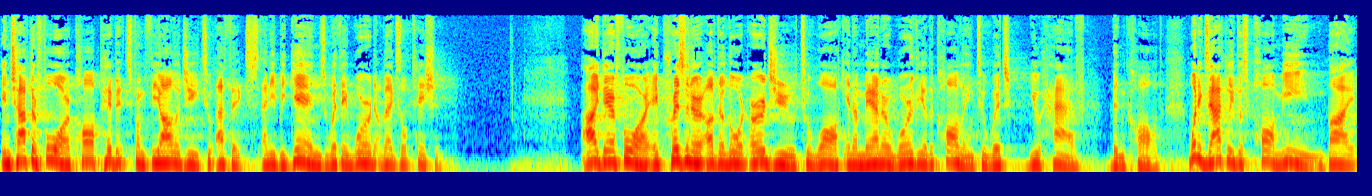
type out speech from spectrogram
In chapter 4, Paul pivots from theology to ethics, and he begins with a word of exaltation. I, therefore, a prisoner of the Lord, urge you to walk in a manner worthy of the calling to which you have been called. What exactly does Paul mean by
